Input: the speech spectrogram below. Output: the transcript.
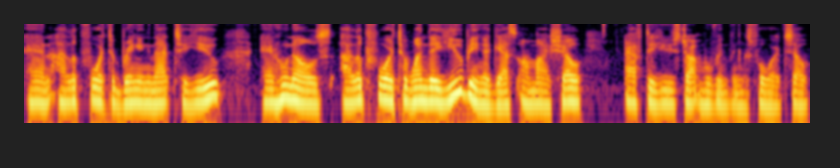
and I look forward to bringing that to you. And who knows, I look forward to one day you being a guest on my show after you start moving things forward. So,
